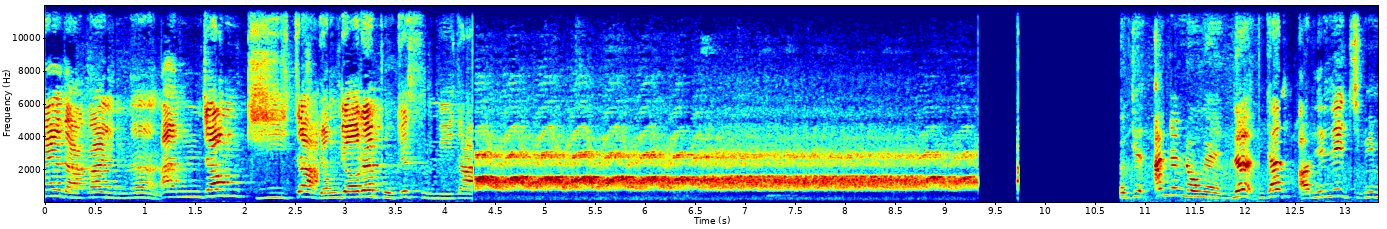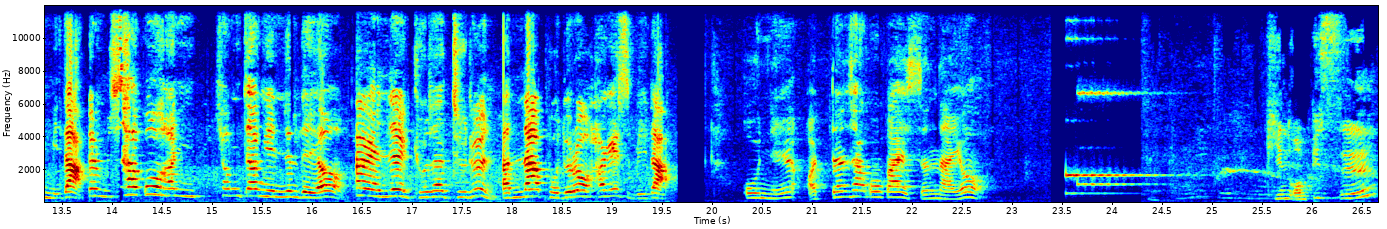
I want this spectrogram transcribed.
에 나가 있는 안전기자 연결해 보겠습니다. 여기 안전동에 있는 인간 어린이집입니다. 지금 사고한 현장에 있는데요. 사회는 교사들은 만나보도록 하겠습니다. 오늘 어떤 사고가 있었나요? 긴 원피스,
